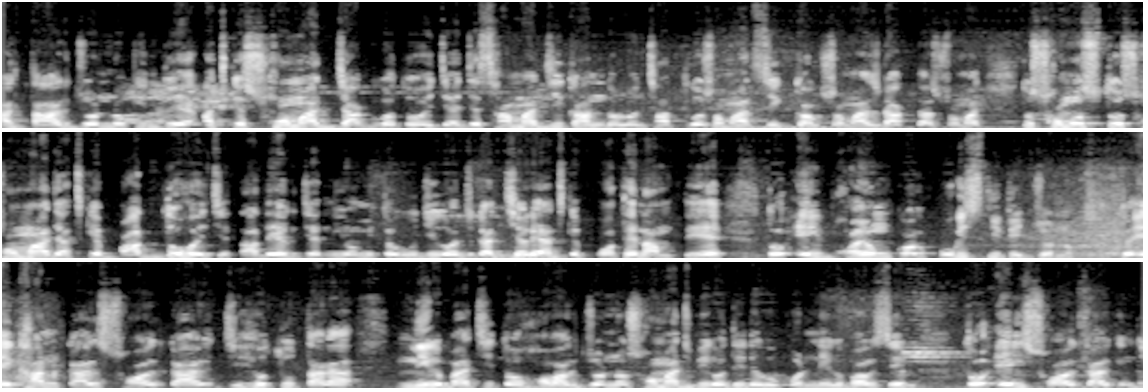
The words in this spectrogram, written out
আর তার জন্য কিন্তু আজকে সমাজ জাগ্রত হয়েছে। যে সামাজিক আন্দোলন, ছাত্র সমাজ, শিক্ষক সমাজ, ডাক্তার সমাজ, তো সমস্ত সমাজ আজকে বাধ্য হয়েছে। তাদের যে নিয়মিত রুজি রোজগার ছেড়ে আজকে পথে নামতে, তো এই ভয়ঙ্কর পরিস্থিতির জন্য। তো এখানকার সরকার, যেহেতু তারা নির্বাচিত হওয়ার জন্য সমাজ বিরোধীদের উপর নির্ভরশীল। তো এই সরকার কিন্তু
